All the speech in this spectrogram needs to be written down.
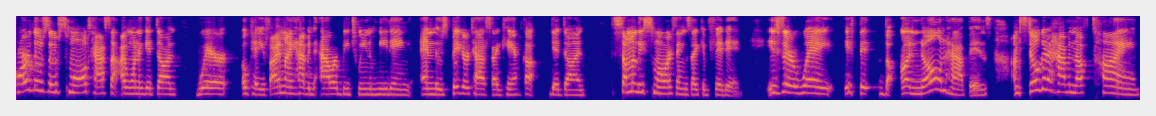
Are those those small tasks that I want to get done where okay, if I might have an hour between a meeting and those bigger tasks I can't get done, some of these smaller things I can fit in is there a way if the, the unknown happens i'm still going to have enough time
